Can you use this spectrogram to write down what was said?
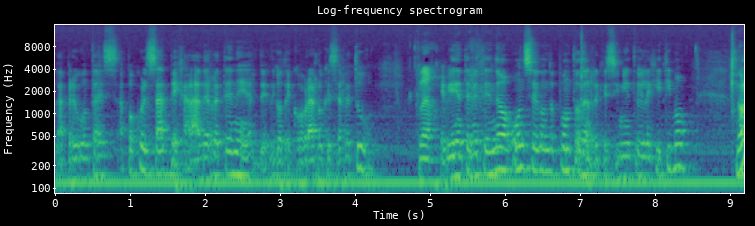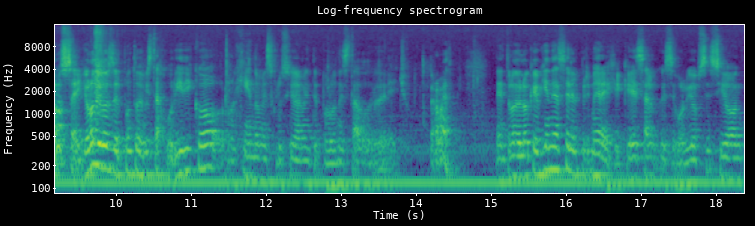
la pregunta es, ¿a poco el SAT dejará de retener, de, digo, de cobrar lo que se retuvo? Claro. Evidentemente no. Un segundo punto de enriquecimiento ilegítimo, no lo sé. Yo lo digo desde el punto de vista jurídico, regiéndome exclusivamente por un Estado de Derecho. Pero bueno, dentro de lo que viene a ser el primer eje, que es algo que se volvió obsesión,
